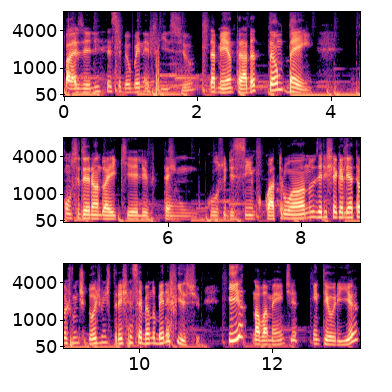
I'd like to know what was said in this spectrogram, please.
faz ele receber o benefício da meia entrada também. Considerando aí que ele tem um curso de 5, 4 anos, ele chega ali até os 22, 23 recebendo o benefício. E, novamente, em teoria,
